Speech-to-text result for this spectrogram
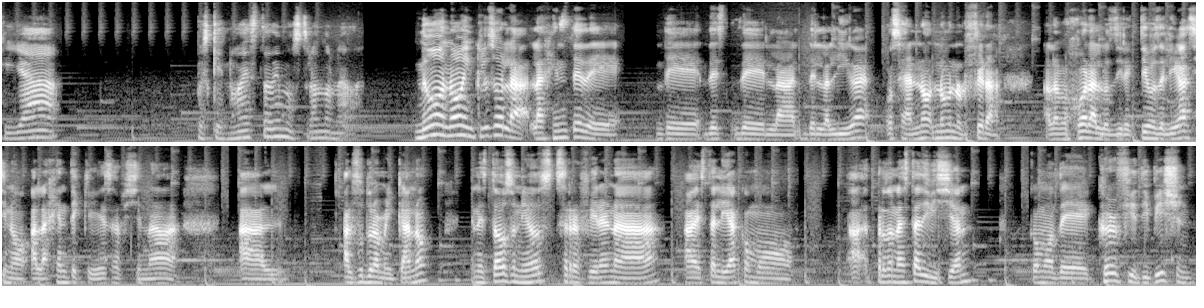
que ya. Pues que no está demostrando nada. No, no, incluso la, la gente de, de, de- de la, de la liga, o sea, no, no me refiero a, a lo mejor a los directivos de liga, sino a la gente que es aficionada al, al fútbol americano. En Estados Unidos se refieren a, a esta liga como, a- perdón, a esta división como de Curfew Division,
